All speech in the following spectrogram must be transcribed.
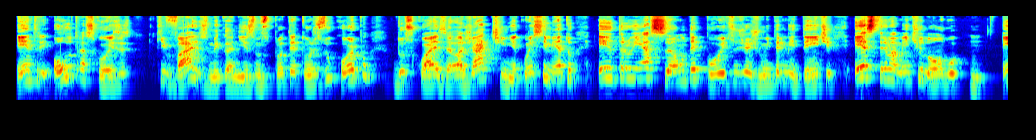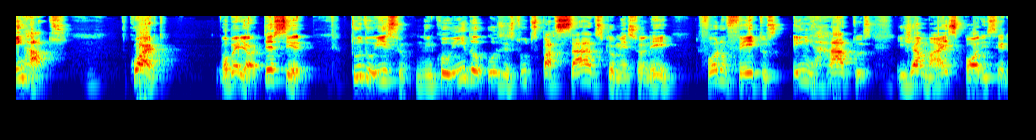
entre outras coisas, que vários mecanismos protetores do corpo, dos quais ela já tinha conhecimento, entram em ação depois do jejum intermitente extremamente longo em ratos. Quarto, ou melhor, terceiro, tudo isso, incluindo os estudos passados que eu mencionei, foram feitos em ratos e jamais podem ser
